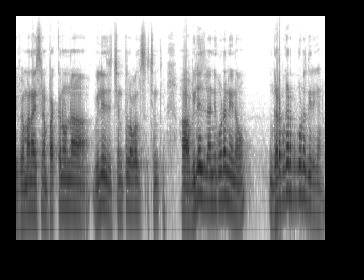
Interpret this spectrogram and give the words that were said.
ఈ విమానాశ్రయం పక్కన ఉన్న విలేజ్ చింతలవల్స్ చింత ఆ విలేజ్లన్నీ కూడా నేను గడప గడప కూడా తిరిగాను.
